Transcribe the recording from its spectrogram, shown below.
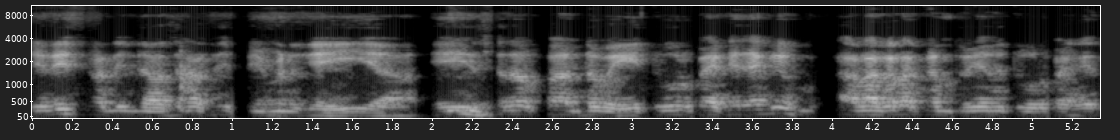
ਜਿਹੜੀ ਸਾਡੀ 10 ਲੱਖ ਦੀ ਪੇਮੈਂਟ ਗਈ ਆ ਇਹ ਸਿਰਫ ਦੁਬਈ ਟੂਰ ਪੈਕੇਜ ਹੈ ਕਿ ਅਲੱਗ-ਅਲੱਗ ਕੰਟਰੀਆਂ ਦੇ ਟੂਰ ਪੈਕੇਜ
